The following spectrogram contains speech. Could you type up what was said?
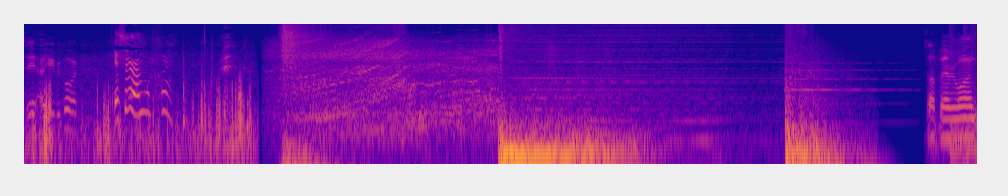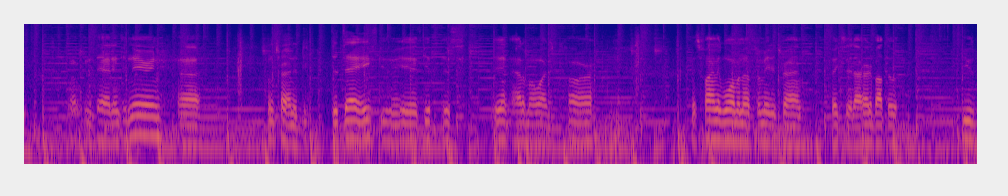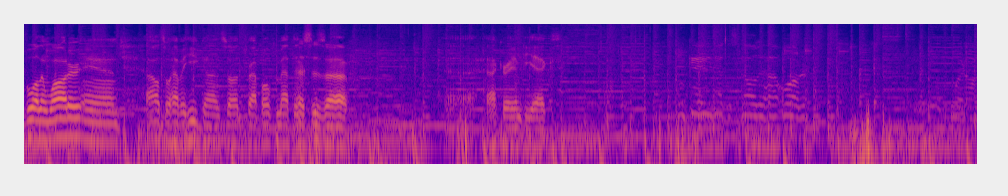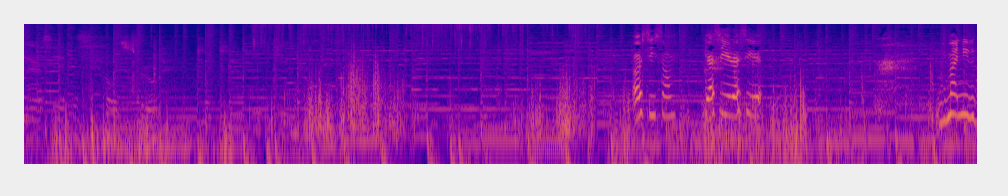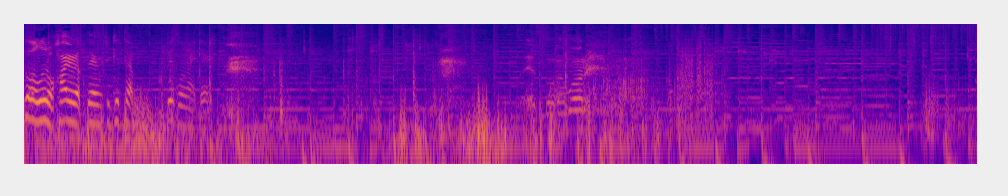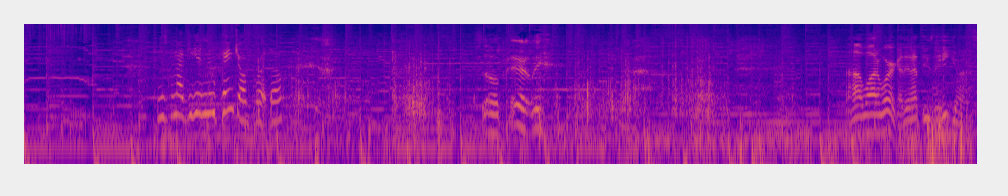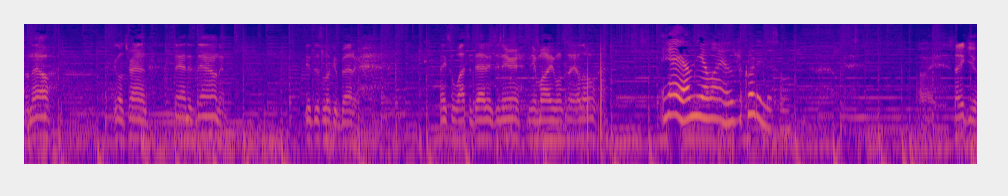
See, are you recording? Yes, sir. I'm recording. What's up, everyone? Welcome to Dadgineering. Uh, I'm trying to do today, excuse me, is get this dent out of my wife's car. It's finally warm enough for me to try and fix it. I heard about the use boiling water and I also have a heat gun, so I'll try both methods. This is uh, uh Acura MDX. Okay, we got the scalded hot water. Pour it on there, see if this holds true. I see some. Yeah, I see it. I see it. You might need to go a little higher up there to get that big one right there. That's some hot water. You're just gonna have to get a new paint job for it though. So apparently, The hot water worked. I didn't have to use the heat gun. So now we're gonna try and sand this down and get this looking better. Thanks for watching Dad Engineer. Nehemiah, you wanna say hello? Hey, I'm Nehemiah. I was recording this one. All right, thank you.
